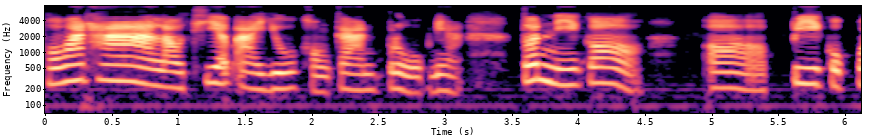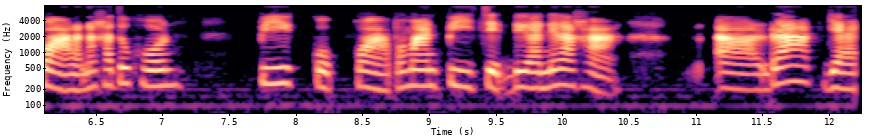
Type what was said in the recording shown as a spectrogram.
เพราะว่าถ้าเราเทียบอายุของการปลูกเนี่ย ต้นนี้ก็อ่อปีกว่าแล้วนะคะ ทุกคน ปีกว่าประมาณปีเจ็ดเดือนนี่แหละค่ะอ่ารากใหญ่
